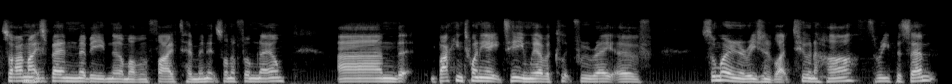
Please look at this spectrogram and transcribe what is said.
So I mm-hmm. might spend maybe no more than five, ten minutes on a thumbnail. And back in 2018, we have a click through rate of somewhere in a region of like two and a half, three percent.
